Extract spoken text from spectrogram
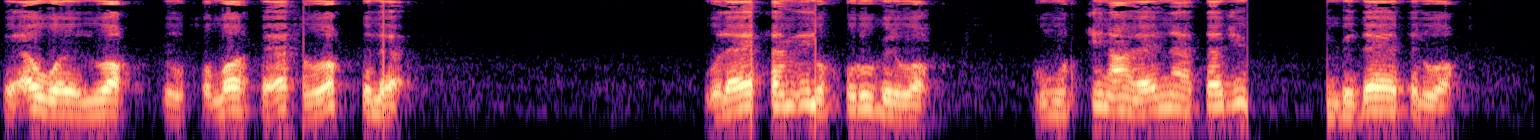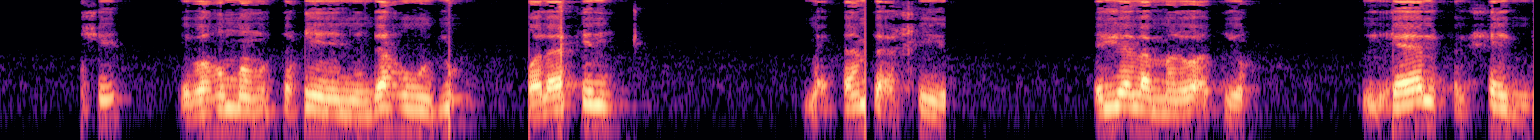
في أول الوقت وصلاة في آخر الوقت لا. ولا يفهم إلا خروج الوقت. ومتقين على أنها تجب من بداية الوقت. ماشي؟ يبقى هم متفقين إن ده وجوب ولكن يفهم تأخير. إلا لما الوقت يخرج. الإشكال في الحج.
